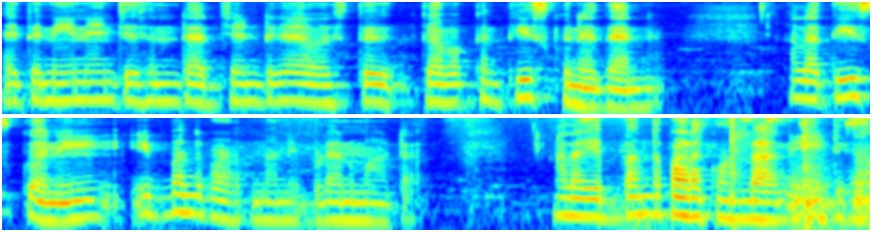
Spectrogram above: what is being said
అయితే నేనేం చేశానంటే అర్జెంటుగా వస్తే గబక్కని తీసుకునేదాన్ని. అలా తీసుకొని ఇబ్బంది పడుతున్నాను ఇప్పుడు అనమాట అలా ఇబ్బంది పడకుండా నీట్గా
